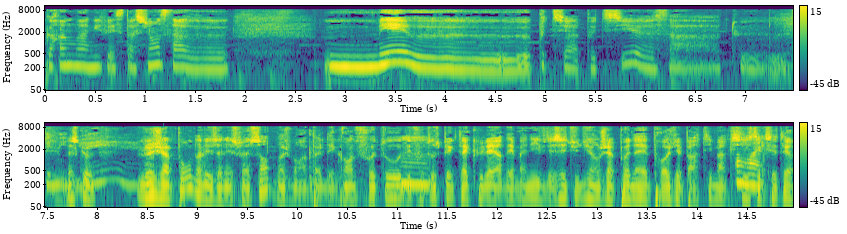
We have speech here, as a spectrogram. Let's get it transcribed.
grande manifestation, ça. euh, mais euh, petit à petit, euh, ça a tout diminué. Parce que le Japon, dans les années 60, moi je me rappelle des grandes photos, des Mm. photos spectaculaires des manifs des étudiants japonais proches des partis marxistes, Ouais. etc.,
